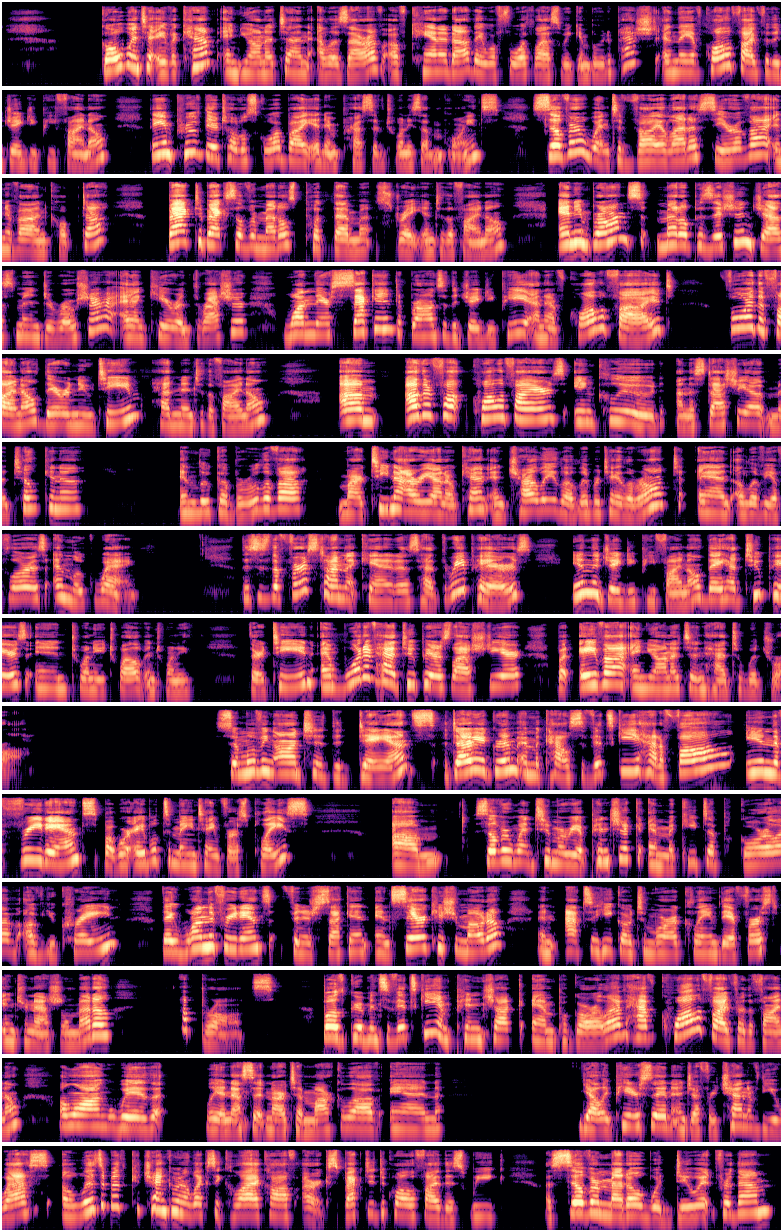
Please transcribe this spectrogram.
Gold went to Ava Kemp and Jonathan Elizarov of Canada. They were fourth last week in Budapest, and they have qualified for the JGP final. They improved their total score by an impressive 27 points. Silver went to Violetta Sierova and Ivan Khobta. Back to back silver medals put them straight into the final. And in bronze medal position, Jazmine Desrochers and Kieran Thrasher won their second bronze of the JGP and have qualified for the final. They're a new team heading into the final. Um, other fo- qualifiers include Anastasiia Metelkina and Luka Berulava, Martina Ariano Kent and Charlie La Liberté Laurent, and Olivia Flores and Luke Wang. This is the first time that Canada's had three pairs in the JGP final. They had two pairs in 2012 and 2013 and would have had two pairs last year, but Ava and Jonathan had to withdraw. So moving on to the dance, Daria Grimm and Mikhail Savitsky had a fall in the free dance, but were able to maintain first place. Um, silver went to Maria Pinchuk and Makita Pogorlev of Ukraine. They won the free dance, finished second, and Sarah Kishimoto and Atsuhiko Tamura claimed their first international medal, a bronze. Both Grimm and Savitsky and Pinchuk and Pogorlev have qualified for the final, along with Leonessa and Artem Markelov and Yahli Pedersen and Jeffrey Chen of the U.S. Elizabeth Tkachenko and Alexei Kiliakov are expected to qualify this week. A silver medal would do it for them.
